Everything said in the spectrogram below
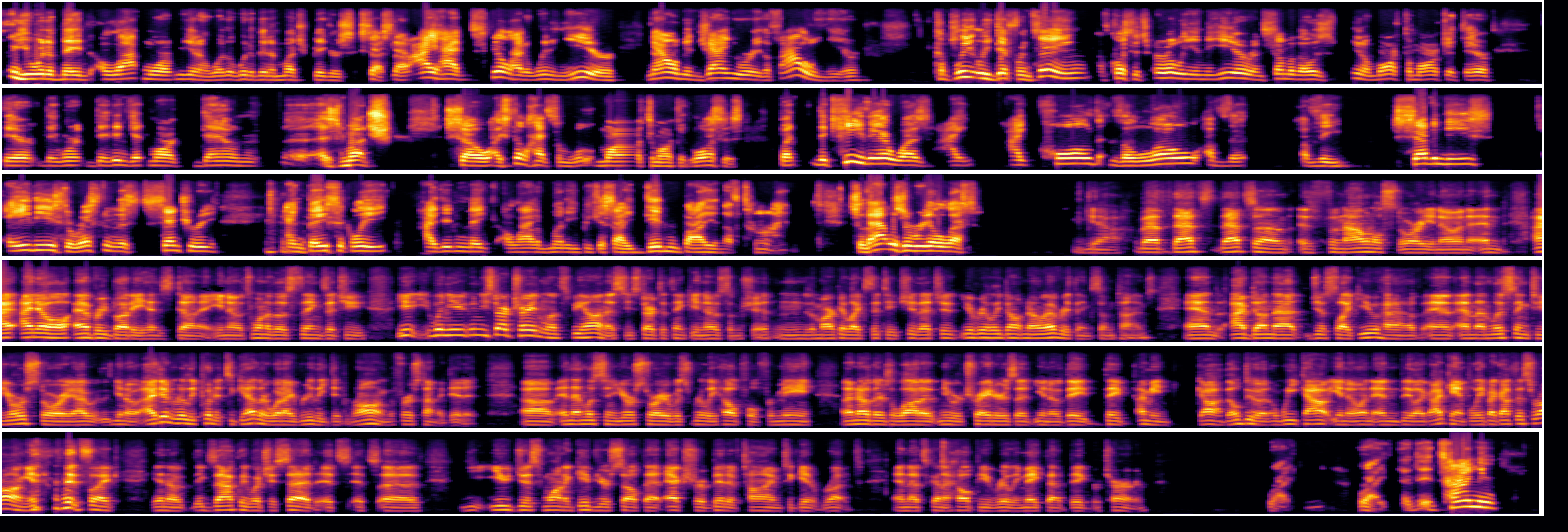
you would have made a lot more, you know, would, would have been a much bigger success. Now, I had still had a winning year. Now I'm in January the following year, completely different thing. Of course, it's early in the year, and some of those, you know, mark to market, they're, they're, they weren't, they didn't get marked down uh, as much. So I still had some mark to market losses. But the key there was I, I called the low of the, of the 70s, 80s, the rest of the century. and basically, I didn't make a lot of money because I didn't buy enough time. So that was a real lesson. Yeah, that that's that's um, a phenomenal story, you know, and and I I know everybody has done it. You know, it's one of those things that you you when you when you start trading, let's be honest, you start to think you know some shit, and the market likes to teach you that you you really don't know everything sometimes. And I've done that just like you have, and and then listening to your story, I you know I didn't really put it together what I really did wrong the first time I did it, um, and then listening to your story was really helpful for me. And I know there's a lot of newer traders that you know they they I mean God they'll do it a week out you know and and be like I can't believe I got this wrong. it's like you know exactly what you said. It's it's uh you just want to give yourself that extra bit of time to get it right and that's going to help you really make that big return right right and timing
